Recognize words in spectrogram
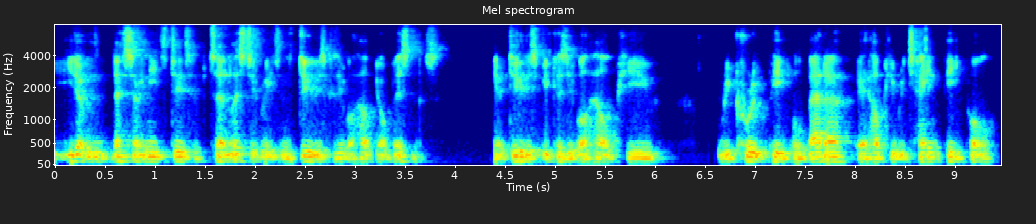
you don't necessarily need to do this for paternalistic reasons. Do this because it will help your business. You know, do this because it will help you recruit people better. It'll help you retain people.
